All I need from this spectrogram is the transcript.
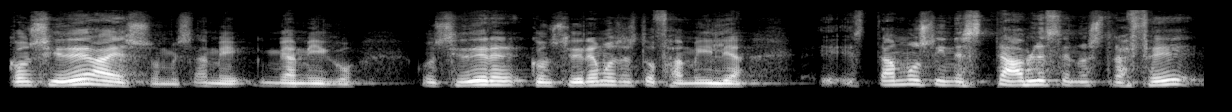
Considera eso, mi amigo. consideremos esto familia. Estamos inestables en nuestra fe.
